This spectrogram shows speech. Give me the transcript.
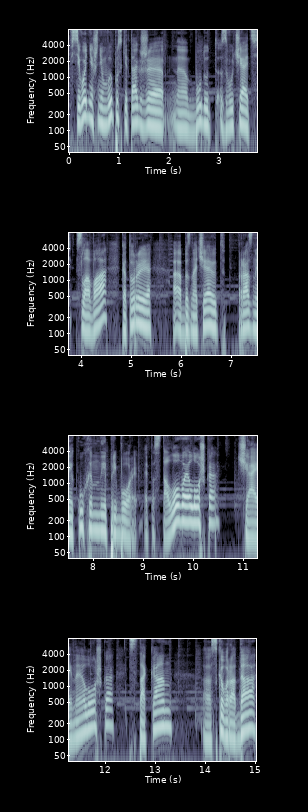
В сегодняшнем выпуске также э, будут звучать слова, которые обозначают разные кухонные приборы. Это столовая ложка, чайная ложка, стакан, э, сковорода,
